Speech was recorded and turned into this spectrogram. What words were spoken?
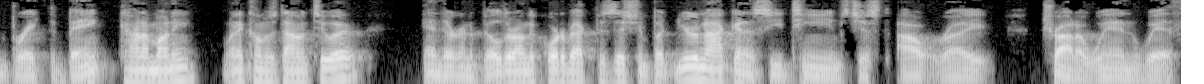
break the bank kind of money when it comes down to it. And they're going to build around the quarterback position, but you're not going to see teams just outright try to win with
